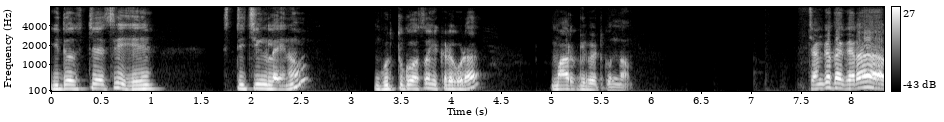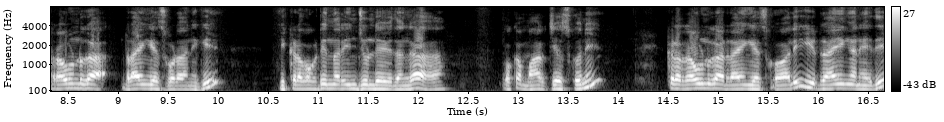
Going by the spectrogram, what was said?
ఇది వచ్చేసి స్టిచ్చింగ్ లైను. గుర్తు కోసం ఇక్కడ కూడా మార్కులు పెట్టుకుందాం. చంక దగ్గర రౌండ్గా డ్రాయింగ్ వేసుకోవడానికి ఇక్కడ ఒకటిన్నర ఇంచు ఉండే విధంగా ఒక మార్క్ చేసుకొని ఇక్కడ రౌండ్గా డ్రాయింగ్ వేసుకోవాలి. ఈ డ్రాయింగ్ అనేది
